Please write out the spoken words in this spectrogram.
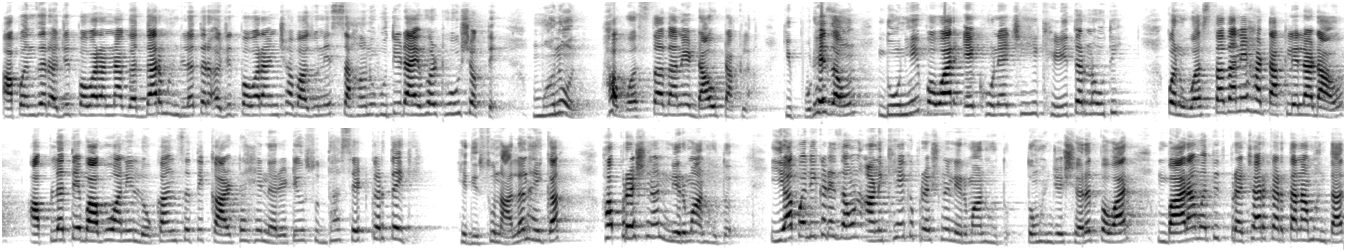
आपण जर अजित पवारांना गद्दार म्हटलं तर अजित पवारांच्या बाजूने सहानुभूती डायव्हर्ट होऊ शकते. म्हणून हा वस्तादाने डाव टाकला की पुढे जाऊन दोन्ही पवार एक होण्याची ही खिळी तर नव्हती. पण वस्तादाने हा टाकलेला डाव आपलं ते बाबू आणि लोकांचं ते कार्ट हे नरेटिव्ह सुद्धा सेट करतंय की. हे दिसून आलं नाही का? हा प्रश्न निर्माण होतो. या पलीकडे जाऊन आणखी एक प्रश्न निर्माण होतो. तो म्हणजे शरद पवार बारामतीत प्रचार करताना म्हणतात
